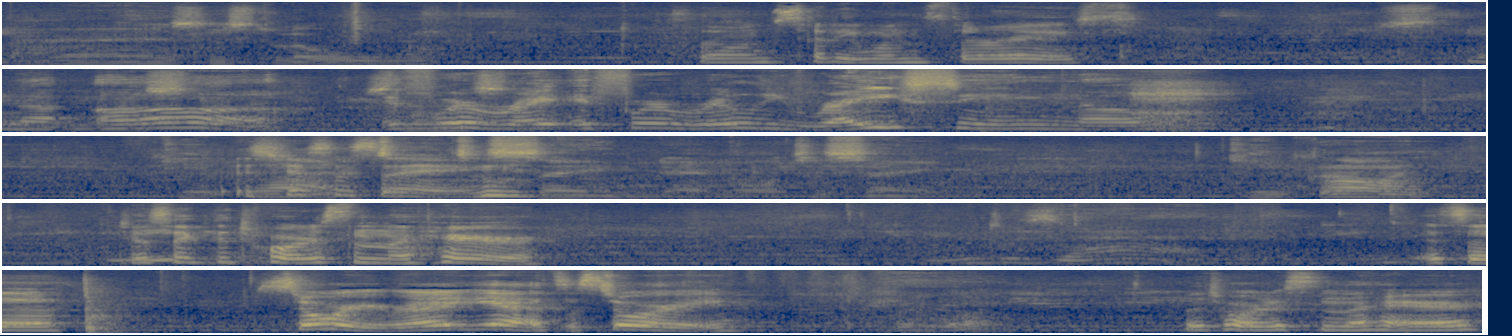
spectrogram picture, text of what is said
Nice and slow. Slow and steady wins the race. uh, if we're ra- if we're really racing, though. It's just a It's a saying. saying, Daniel. It's a saying. Keep going. Just like the tortoise and the hare. What is that? It's a story, right? Yeah, it's a story. The tortoise and the hare.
